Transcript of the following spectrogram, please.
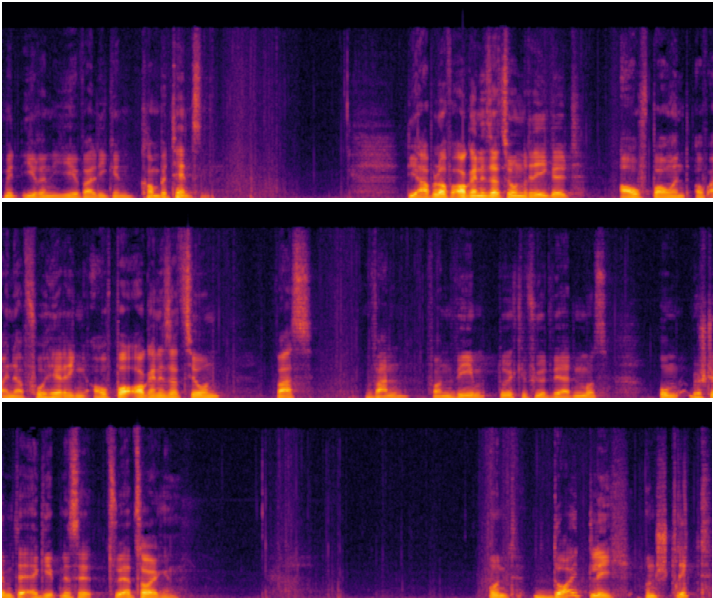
mit ihren jeweiligen Kompetenzen. Die Ablauforganisation regelt aufbauend auf einer vorherigen Aufbauorganisation, was wann von wem durchgeführt werden muss, um bestimmte Ergebnisse zu erzeugen. Und deutlich und strikt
